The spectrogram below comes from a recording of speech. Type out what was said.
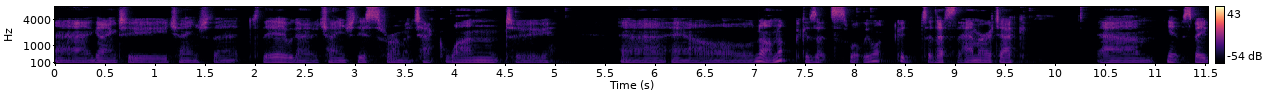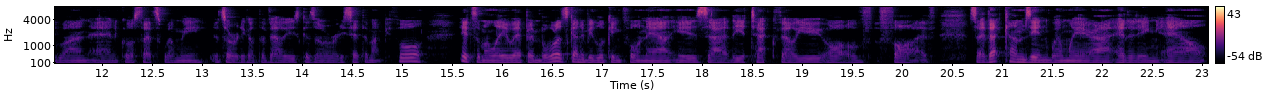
Uh, going to change that there. We're going to change this from attack one to uh, our. No, I'm not because that's what we want. Good. So that's the hammer attack. Um, yep, speed one, and of course that's when we. It's already got the values because I already set them up before. It's a melee weapon, but what it's going to be looking for now is uh, the attack value of five. So that comes in when we're uh, editing our,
